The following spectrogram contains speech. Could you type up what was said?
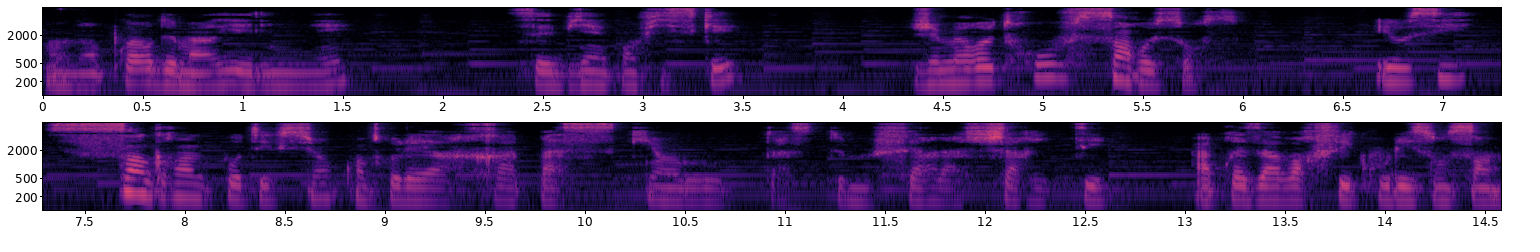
Mon empereur de mari éliminé, ses biens confisqués, je me retrouve sans ressources et aussi sans grande protection contre les rapaces qui ont l'audace de me faire la charité après avoir fait couler son sang.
